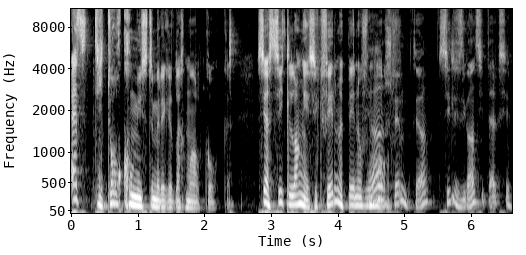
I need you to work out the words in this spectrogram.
Jetzt, die Doku müssten wir eigentlich mal gucken. Sie haben Zeit lang sie gefilmt, bin auf dem Ja, Hof. stimmt, ja. Das Ziel war die ganze Zeit da. gewesen.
